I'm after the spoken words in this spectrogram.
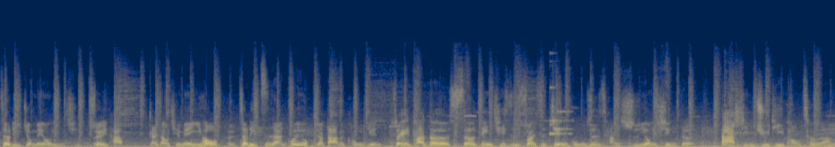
这里就没有引擎，所以它改到前面以后对，这里自然会有比较大的空间，所以它的设定其实算是兼顾日常实用性的大型 GT 跑车啊。嗯，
